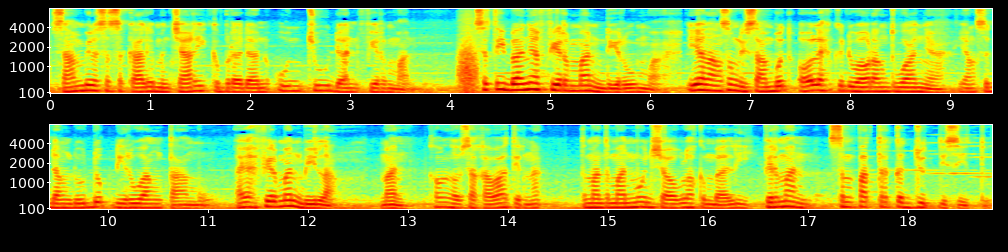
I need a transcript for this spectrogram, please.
sambil sesekali mencari keberadaan Uncu dan Firman. Setibanya Firman di rumah, ia langsung disambut oleh kedua orang tuanya yang sedang duduk di ruang tamu. Ayah Firman bilang, Man, kau nggak usah khawatir nak, teman-temanmu insya Allah kembali. Firman sempat terkejut di situ,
